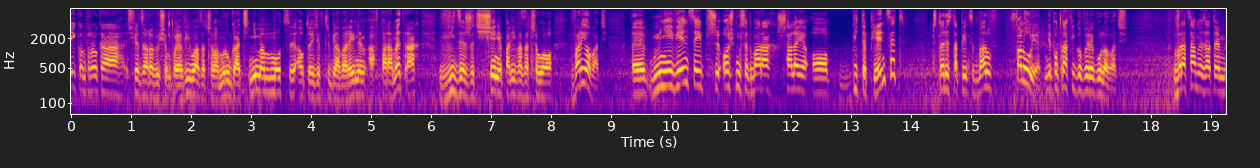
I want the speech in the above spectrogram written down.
No i kontrolka świec żarowych się pojawiła, zaczęła mrugać. Nie mam mocy, auto jedzie w trybie awaryjnym, a w parametrach widzę, że ciśnienie paliwa zaczęło wariować. E, Mniej więcej przy 800 barach szaleje o bite 500, 400-500 barów, faluje, nie potrafi go wyregulować. Wracamy zatem,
